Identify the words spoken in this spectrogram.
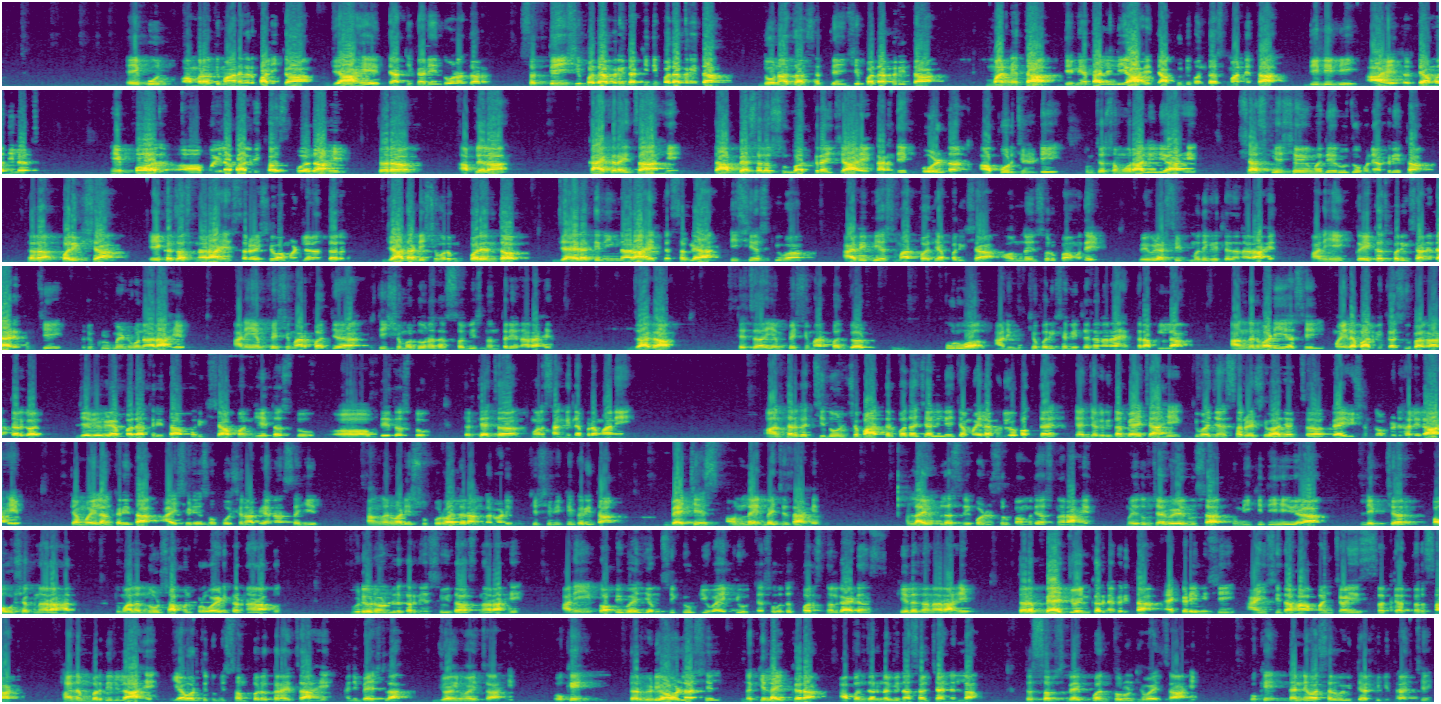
एकूण अमरावती महानगरपालिका जे आहे त्या ठिकाणी दोन हजार सत्याऐंशी पदाकरिता किती पदाकरिता? दोन हजार सत्याऐंशी पदाकरिता मान्यता देण्यात आलेली आहे. त्या आकृतीबंधास मान्यता दिलेली आहे. तर त्यामधीलच हे पद महिला बाल विकास पद आहे. तर आपल्याला काय करायचं आहे? तर अभ्यासाला सुरुवात करायची आहे. कारण ते एक गोल्डन ऑपॉर्च्युनिटी तुमच्यासमोर आलेली आहे. शासकीय सेवेमध्ये रुजू होण्याकरिता. तर परीक्षा एकच असणार आहे. सरळ सेवा म्हटल्यानंतर ज्या आता डिसेंबर पर्यंत जाहिराती निघणार आहेत त्या सगळ्या टीसीएस किंवा आयबीपीएस मार्फत या परीक्षा ऑनलाईन स्वरूपामध्ये वेगवेगळ्या सीटमध्ये घेतल्या जाणार आहेत. आणि ही एक- एकच परीक्षा आणि डायरेक्ट तुमची रिक्रुटमेंट होणार आहे. आणि एमपीएससी मार्फत ज्या डिसेंबर दोन हजार सव्वीस नंतर येणार आहेत जागा त्याचं एमपीएससी मार्फत गट पूर्व आणि मुख्य परीक्षा घेतल्या जाणार आहेत. तर आपल्याला अंगणवाडी असेल महिला बाल विकास विभागाअंतर्गत जे वेगळ्या पदाकरिता परीक्षा आपण घेत असतो देत असतो तर त्याचं तुम्हाला सांगितल्याप्रमाणे अंतर्गतची दोनशे बहात्तर पदाची आलेली ज्या महिला व्हिडिओ बघतायत त्यांच्याकरिता बॅच आहे किंवा ज्या सरळ सेवा ज्यांचं ग्रॅज्युएशन कंप्लीट झालेलं आहे त्या महिलांकरिता आयसीडीएस व पोषण अभियानासहित अंगणवाडी सुपरवायझर अंगणवाडी मुख्य सेविकेकरिता बॅचेस ऑनलाईन बॅचेस आहेत. लाईव्ह प्लस रेकॉर्डेड स्वरूपामध्ये असणार आहेत. म्हणजे तुमच्या वेळेनुसार तुम्ही कितीही वेळा लेक्चर पाहू शकणार आहात. तुम्हाला नोट्स आपण प्रोव्हाइड करणार आहोत. व्हिडिओ डाउनलोड करण्याची सुविधा असणार आहे. आणि topic wise MCQ P Y Q त्यासोबतच पर्सनल गायडन्स केलं जाणार आहे. तर बॅच जॉईन करण्याकरिता अकॅडमीशी ऐंशी दहा पंचेचाळीस सत्याहत्तर साठ हा नंबर दिलेला आहे. यावरती तुम्ही संपर्क करायचा आहे आणि बॅचला जॉईन व्हायचं आहे. ओके तर व्हिडिओ आवडला असेल नक्की लाईक करा. आपण जर नवीन असाल चॅनलला तर सबस्क्राईब पण करून ठेवायचं आहे. ओके धन्यवाद सर्व विद्यार्थी मित्रांचे.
